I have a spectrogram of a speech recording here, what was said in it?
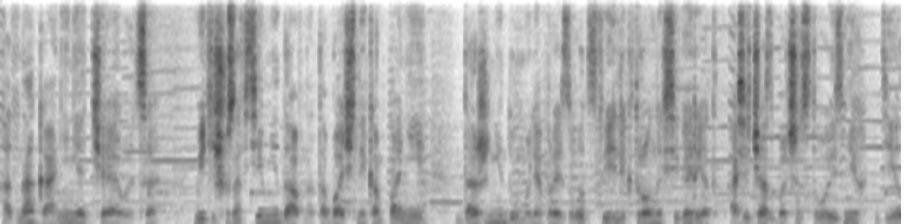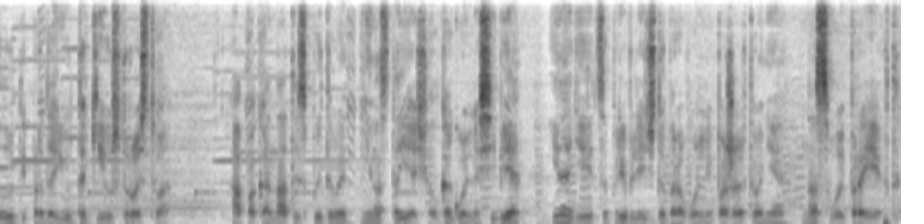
однако они не отчаиваются, ведь еще совсем недавно табачные компании даже не думали о производстве электронных сигарет, а сейчас большинство из них делают и продают такие устройства. А пока НАТ испытывает не настоящий алкоголь на себе и надеется привлечь добровольные пожертвования на свой проект.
